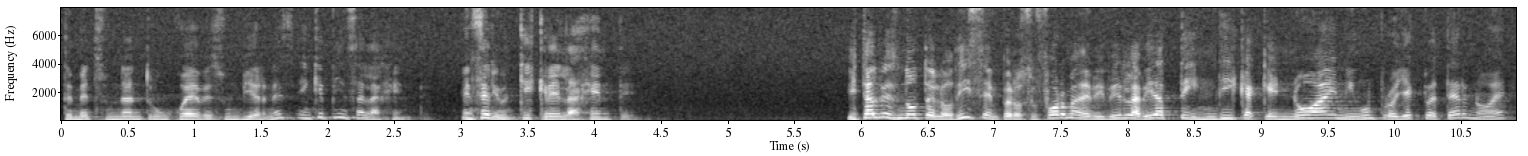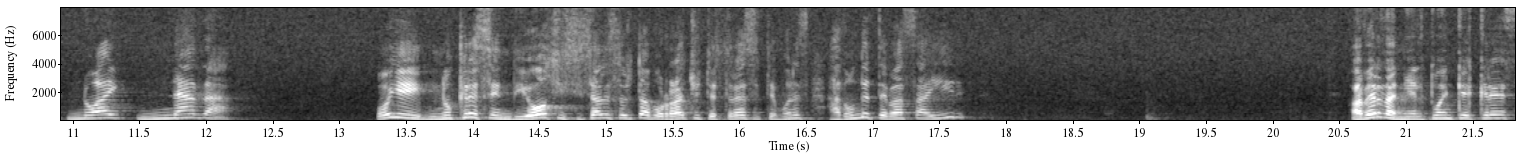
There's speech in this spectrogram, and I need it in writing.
Te metes un antro un jueves, un viernes, ¿en qué piensa la gente? En serio, ¿en qué cree la gente? Y tal vez no te lo dicen, pero su forma de vivir la vida te indica que no hay ningún proyecto eterno, ¿eh? no hay nada. Oye, ¿no crees en Dios? Y si sales ahorita borracho y te estrellas y te mueres, ¿a dónde te vas a ir? A ver, Daniel, ¿tú en qué crees?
